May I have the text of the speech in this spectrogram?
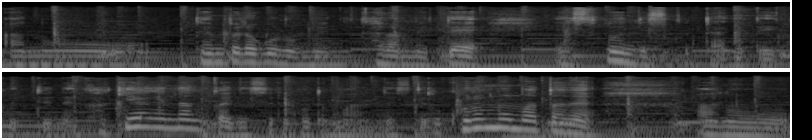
あの天ぷら粉の上に絡めてえスプーンですくってあげていくっていうねかき揚げなんかにすることもあるんですけどこれもまたねあの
